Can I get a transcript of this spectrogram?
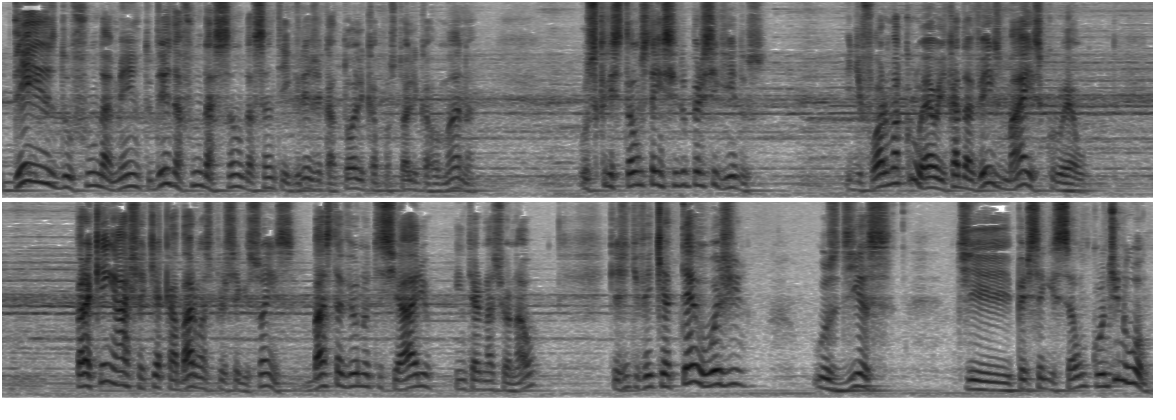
desde o fundamento, desde a fundação da Santa Igreja Católica Apostólica Romana, os cristãos têm sido perseguidos, e de forma cruel, e cada vez mais cruel. Para quem acha que acabaram as perseguições, basta ver o noticiário internacional, que a gente vê que até hoje os dias de perseguição continuam.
